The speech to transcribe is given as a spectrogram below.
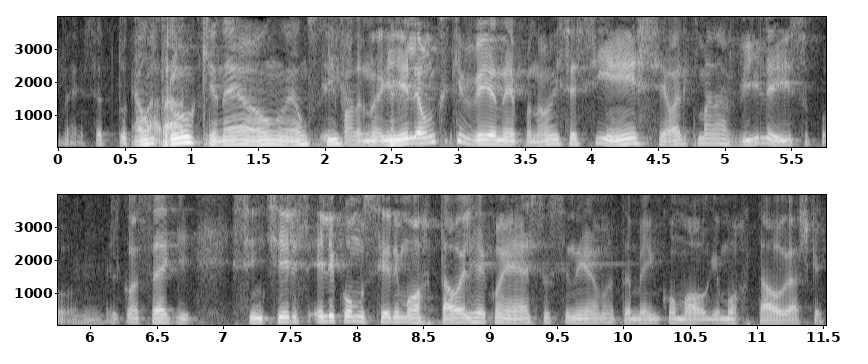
né? Isso é, tudo é um truque, né? É um, é um ciclo. Fala, não, e ele é o único que vê, né? Não, isso é ciência, olha que maravilha isso, pô. Uhum. Ele consegue sentir, ele, ele como ser imortal, ele reconhece o cinema também como algo imortal. Eu acho que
